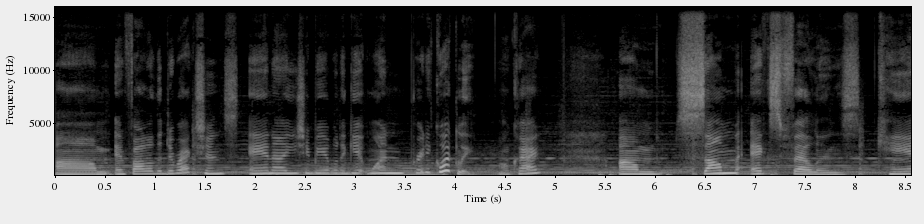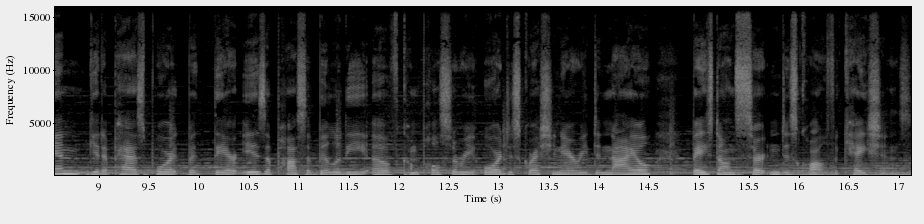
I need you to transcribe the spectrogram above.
um, and follow the directions, and uh, you should be able to get one pretty quickly. Okay? Um, some ex felons can get a passport, but there is a possibility of compulsory or discretionary denial based on certain disqualifications.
